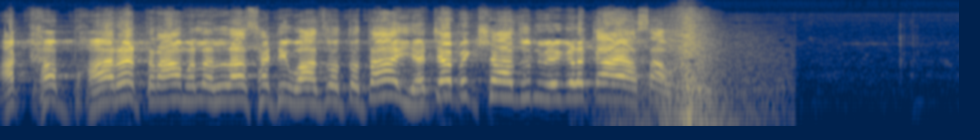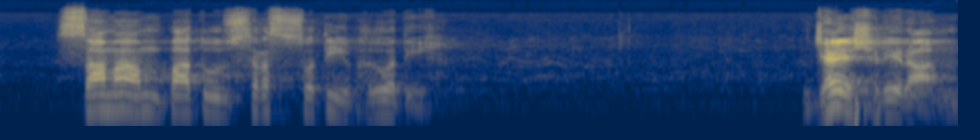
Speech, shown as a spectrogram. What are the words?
अख्खा भारत रामलल्लासाठी वाजवत होता. याच्यापेक्षा अजून वेगळं काय असावं? सामाम पातू सरस्वती भगवती. जय श्रीराम.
